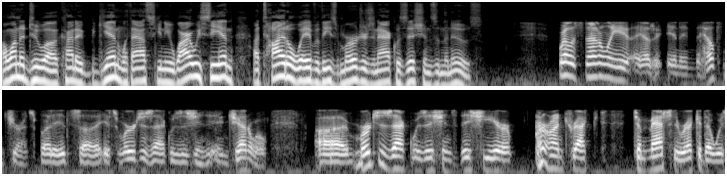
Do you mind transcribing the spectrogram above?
I wanted to uh, kind of begin with asking you why are we seeing a tidal wave of these mergers and acquisitions in the news? Well, it's not only in, in health insurance, but it's uh, it's mergers and acquisitions in general. Uh, mergers and acquisitions this year are on track to match the record that was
